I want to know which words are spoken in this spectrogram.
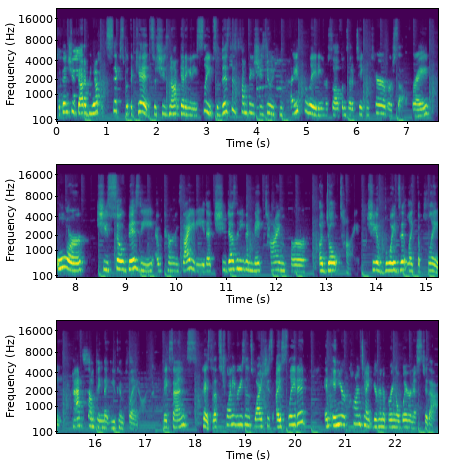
But then she's got to be up at six with the kids, so she's not getting any sleep. So this is something she's doing. She's isolating herself instead of taking care of herself, right? Or she's so busy with her anxiety that she doesn't even make time for adult time. She avoids it like the plague. That's something that you can play on. Make sense? Okay, so that's 20 reasons why she's isolated. And in your content, you're going to bring awareness to that.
